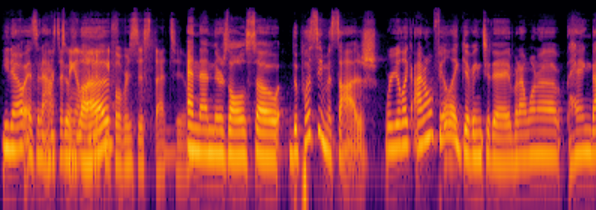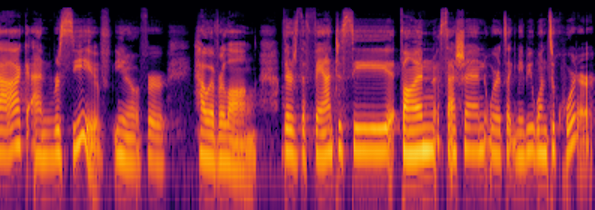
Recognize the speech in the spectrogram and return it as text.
you know, as an Yes, act I of think a lot of love. people resist that too. And then there's also the pussy massage where you're like, I don't feel like giving today, but I want to hang back and receive, you know, for however long. There's the fantasy fun session where it's like maybe once a quarter.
